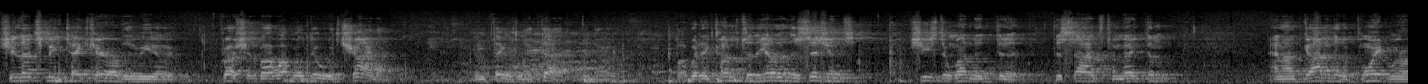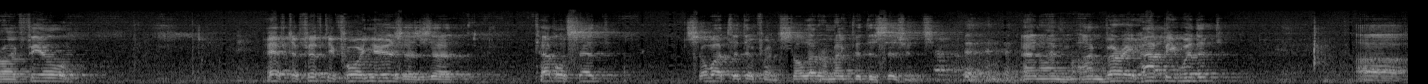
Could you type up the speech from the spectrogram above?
she lets me take care of the uh, question about what we'll do with China and things like that, you know. But when it comes to the other decisions, she's the one that uh, decides to make them. And I've gotten to the point where I feel, after 54 years, as uh, Tevye said, so what's the difference? So let her make the decisions. and I'm, I'm very happy with it. Uh,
